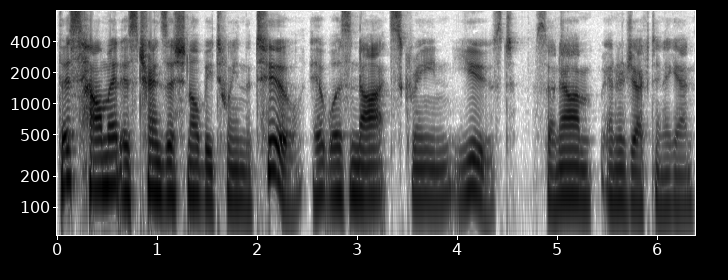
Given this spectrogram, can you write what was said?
This helmet is transitional between the two. It was not screen used. So now I'm interjecting again.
